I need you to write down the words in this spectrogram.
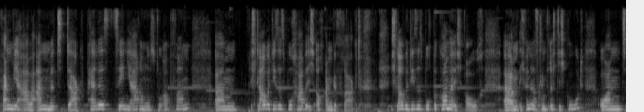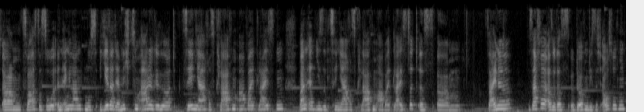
fangen wir aber an mit Dark Palace. Zehn Jahre musst du opfern. Ähm, ich glaube, dieses Buch habe ich auch angefragt. Ich glaube, dieses Buch bekomme ich auch. Ähm, ich finde, das klingt richtig gut. Und ähm, zwar ist das so, in England muss jeder, der nicht zum Adel gehört, zehn Jahre Sklavenarbeit leisten. Wann er diese zehn Jahre Sklavenarbeit leistet, ist ähm, seine Sache, also das dürfen die sich aussuchen.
